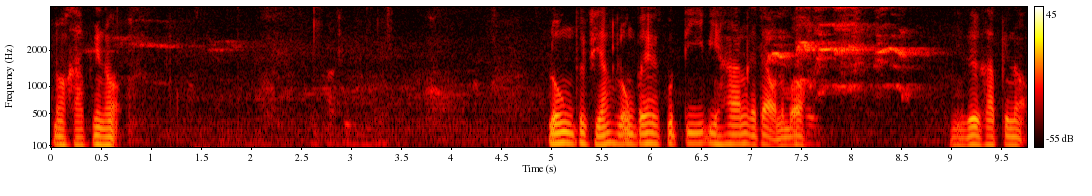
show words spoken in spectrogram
เนาะครับพี่เนาะลงไปเพียงลงไปกุฏิวิหารกับเจ้านะบ่นี่เด้อครับพี่เนาะ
